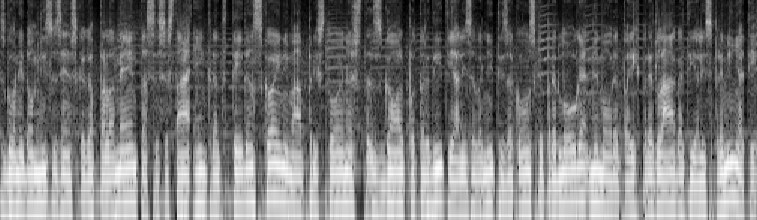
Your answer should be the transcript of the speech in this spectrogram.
Zgornji dom nizozemskega parlamenta se sestaja enkrat tedensko in ima pristojnost zgolj potrditi ali zavrniti zakonske predloge, ne more pa jih predlagati ali spreminjati.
